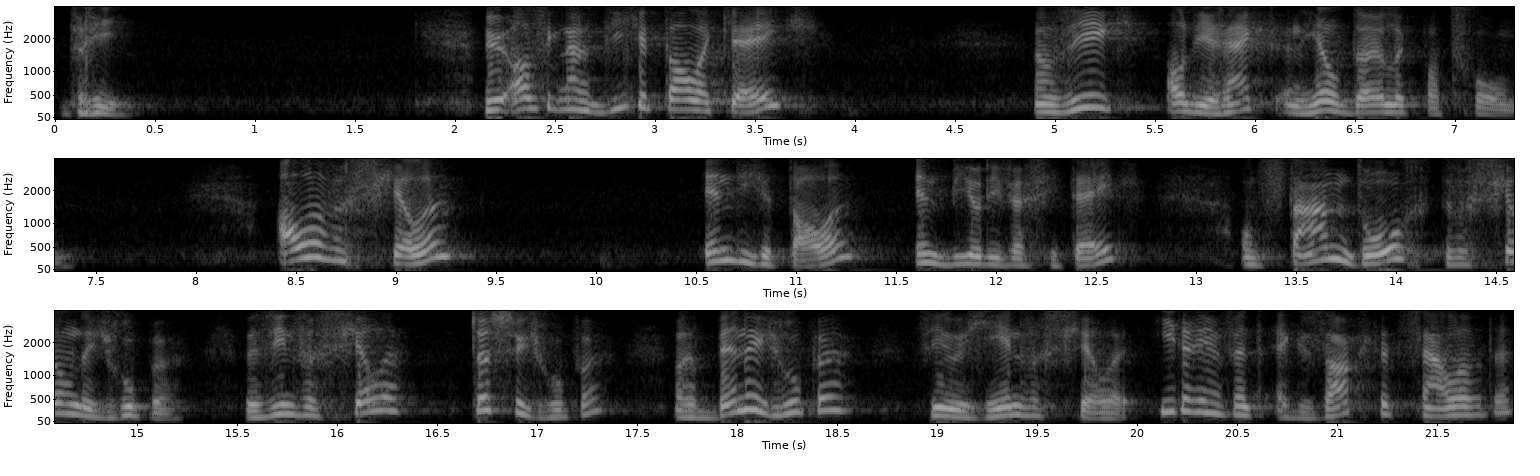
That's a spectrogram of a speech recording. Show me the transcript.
drie. Nu, als ik naar die getallen kijk, dan zie ik al direct een heel duidelijk patroon. Alle verschillen in die getallen, in biodiversiteit, ontstaan door de verschillende groepen. We zien verschillen tussen groepen, maar binnen groepen zien we geen verschillen. Iedereen vindt exact hetzelfde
